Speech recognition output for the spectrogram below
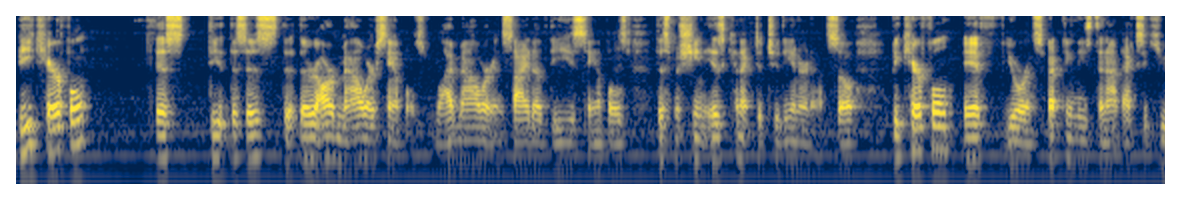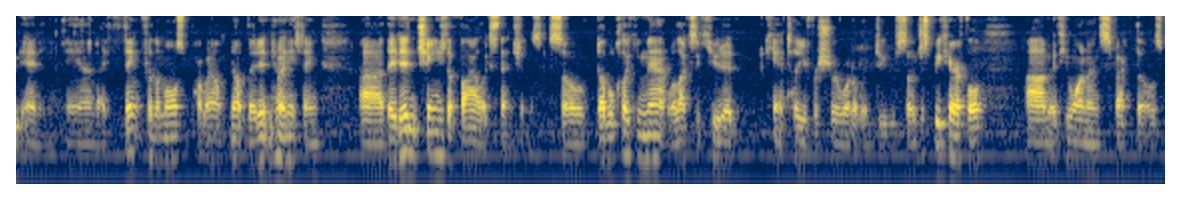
Be careful. This this is that there are malware samples, live malware inside of these samples. This machine is connected to the internet, so be careful if you're inspecting these to not execute any. And I think for the most part, well, no, they didn't do anything. Uh, they didn't change the file extensions, so double-clicking that will execute it. Can't tell you for sure what it would do, so just be careful um, if you want to inspect those.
